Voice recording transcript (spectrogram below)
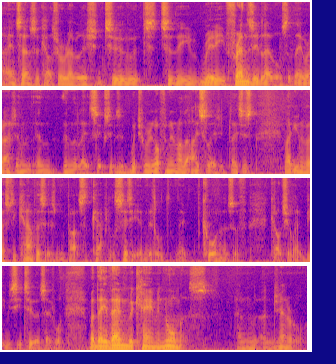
uh, in terms of cultural revolution to to the really frenzied levels that they were at in, in, in the late 60s, which were often in rather isolated places like university campuses and parts of the capital city and little you know, corners of culture like BBC Two and so forth. But they then became enormous and, and general.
